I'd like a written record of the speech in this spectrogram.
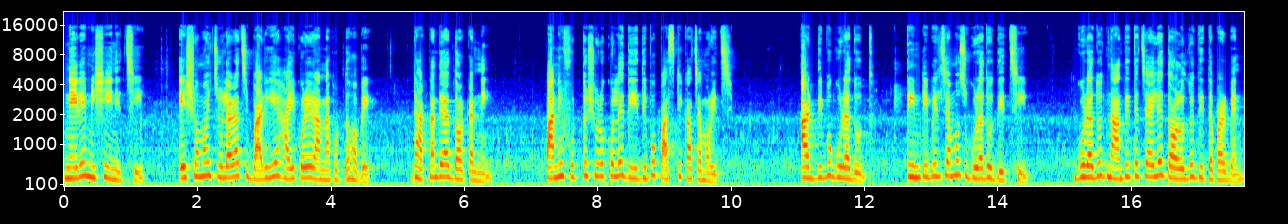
নেড়ে মিশিয়ে নিচ্ছি। এ সময় চুলার আঁচ বাড়িয়ে হাই করে রান্না করতে হবে। ঢাকনা দেওয়ার দরকার নেই। পানি ফুটতে শুরু করলে দিয়ে দিব পাঁচটি কাঁচামরিচ। আর দিব গুঁড়া দুধ। তিন টেবিল চামচ গুঁড়া দুধ দিচ্ছি। গুঁড়া দুধ না দিতে চাইলে তরল দুধ দিতে পারবেন।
